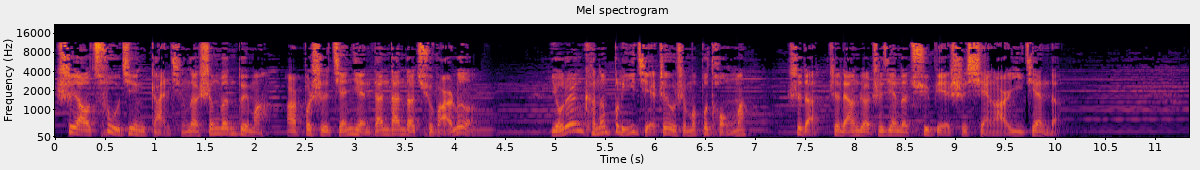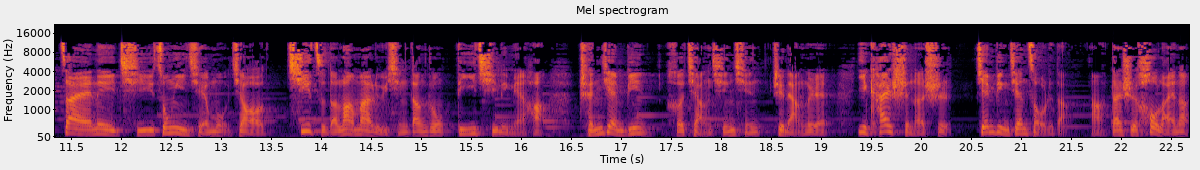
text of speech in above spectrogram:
是要促进感情的升温，对吗？而不是简简单单的去玩乐。有的人可能不理解，这有什么不同吗？是的，这两者之间的区别是显而易见的。在那期综艺节目叫《妻子的浪漫旅行》当中，第一期里面哈，陈建斌和蒋勤勤这两个人一开始呢是。肩并肩走着的啊，但是后来呢，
